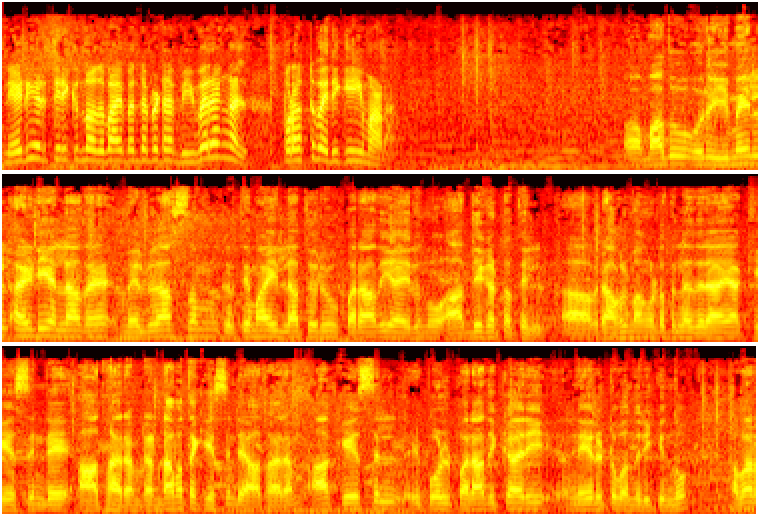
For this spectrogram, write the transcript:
നേടിയെടുത്തിരിക്കുന്നു. അതുമായി ബന്ധപ്പെട്ട വിവരങ്ങൾ പുറത്തു വരികയുമാണ്. മധു ഒരു ഇമെയിൽ ഐ ഡി അല്ലാതെ മേൽവിലാസം കൃത്യമായി ഇല്ലാത്തൊരു പരാതിയായിരുന്നു ആദ്യഘട്ടത്തിൽ. രാഹുൽ മാങ്കൂട്ടത്തിനെതിരായ കേസിന്റെ ആധാരം രണ്ടാമത്തെ കേസിന്റെ ആധാരം. ആ കേസിൽ ഇപ്പോൾ പരാതിക്കാരി നേരിട്ട് വന്നിരിക്കുന്നു. അവർ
